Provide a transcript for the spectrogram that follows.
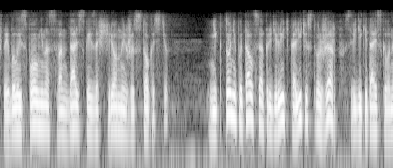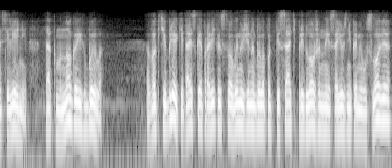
что и было исполнено с вандальской изощренной жестокостью. Никто не пытался определить количество жертв среди китайского населения, так много их было. В октябре китайское правительство вынуждено было подписать предложенные союзниками условия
